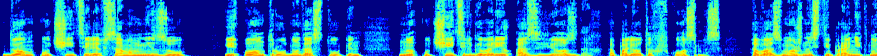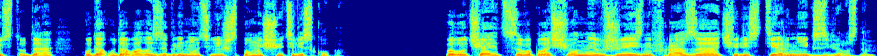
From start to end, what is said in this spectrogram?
Дом учителя в самом низу, и он труднодоступен, но учитель говорил о звездах, о полетах в космос, о возможности проникнуть туда, куда удавалось заглянуть лишь с помощью телескопа. Получается воплощенная в жизнь фраза «через тернии к звездам».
